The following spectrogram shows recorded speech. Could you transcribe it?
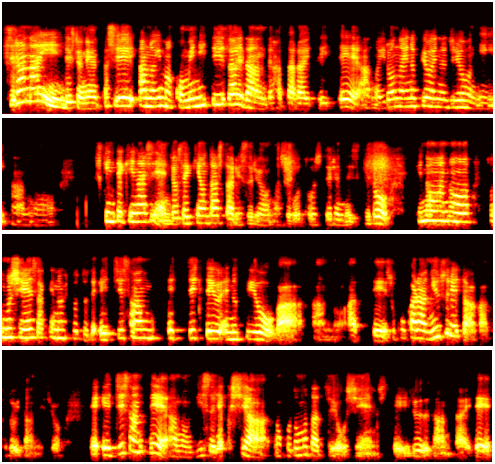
知らないんですよね。私、あの、今、コミュニティ財団で働いていて、あの、いろんな NPO、NGO に、あの、資金的な支援、助成金を出したりするような仕事をしてるんですけど、昨日、あの、その支援先の一つで、エッジさん、エッジっていう NPO があのあって、そこからニュースレターが届いたんですよ。で、エッジさんって、あの、ディスレクシアの子供たちを支援している団体で、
